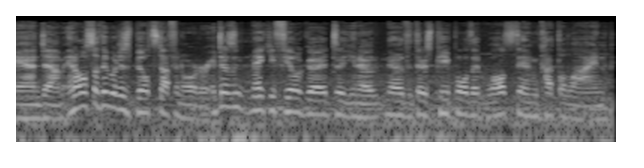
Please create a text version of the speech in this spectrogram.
and um, and also they would have just built stuff in order. It doesn't make you feel good to you know know that there's people that waltzed in, cut the line,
